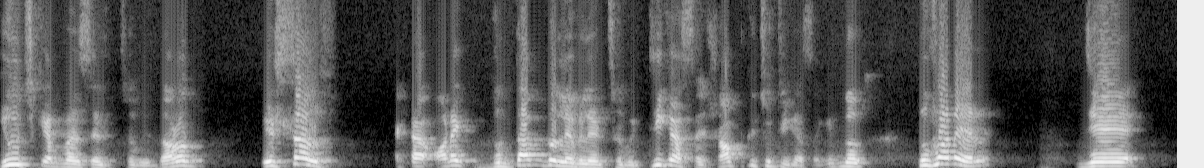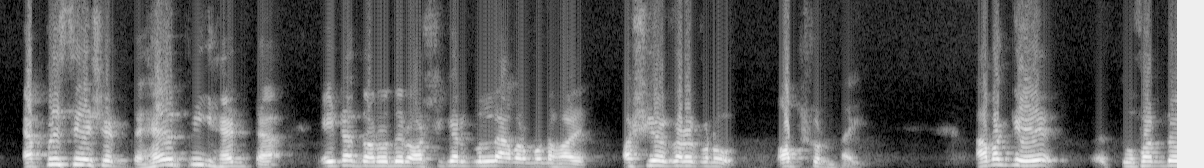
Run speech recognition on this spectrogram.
হিউজ ক্যানভাসের ছবি। দরদ ইটসেলফ একটা অনেক দুর্দান্ত লেভেলের ছবি। ঠিক আছে, সবকিছু ঠিক আছে। কিন্তু তুফানের যে অ্যাপ্রিসিয়েশনটা হেল্পিং হ্যান্ডটা এটা দরদের অস্বীকার করলে আমার মনে হয় অস্বীকার করার কোনো অপশন নাই। আমাকে তুফান তো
